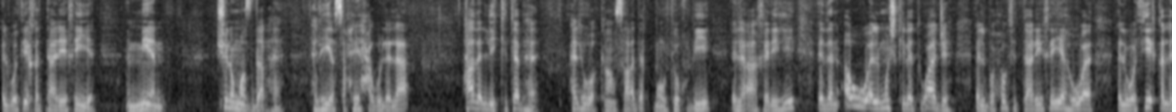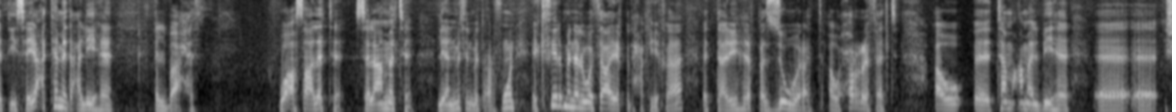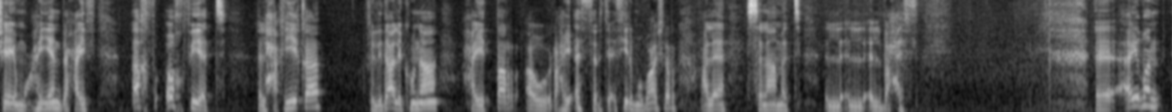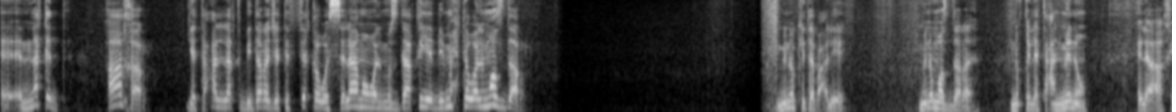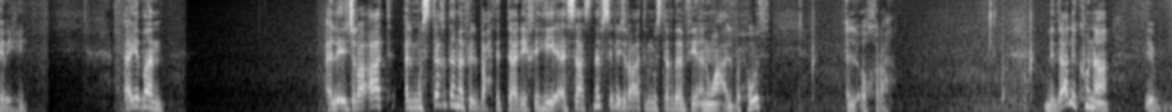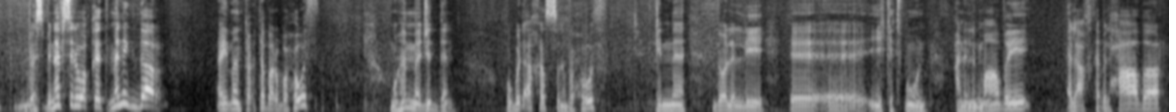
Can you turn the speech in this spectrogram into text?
الوثيقة التاريخية. مين شنو مصدرها؟ هل هي صحيحة ولا لا؟ هذا اللي كتبها. هل هو كان صادق موثوق به إلى آخره؟ إذا أول مشكلة تواجه البحوث التاريخية هو الوثيقة التي سيعتمد عليها الباحث واصالتها سلامتها لأن مثل ما تعرفون كثير من الوثائق الحقيقة التاريخيه قد زورت أو حرفت أو آه، تم عمل بها آه، آه، شيء معين بحيث أخفيت الحقيقة فلذلك هنا حيضطر أو راح يأثر تأثير مباشر على سلامة البحث. أيضا النقد آخر يتعلق بدرجة الثقة والسلامة والمصداقية بمحتوى المصدر. منو كتب عليه؟ منو مصدره؟ نقلت عن منو؟ إلى آخره. أيضا الإجراءات المستخدمة في البحث التاريخي هي أساس نفس الإجراءات المستخدمة في أنواع البحوث الأخرى. لذلك هنا بس بنفس الوقت ما نقدر أيضا تعتبر بحوث مهمة جدا. وبالأخص البحوث قلنا ذول اللي آه، آه، يكتبون عن الماضي علاقته بالحاضر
